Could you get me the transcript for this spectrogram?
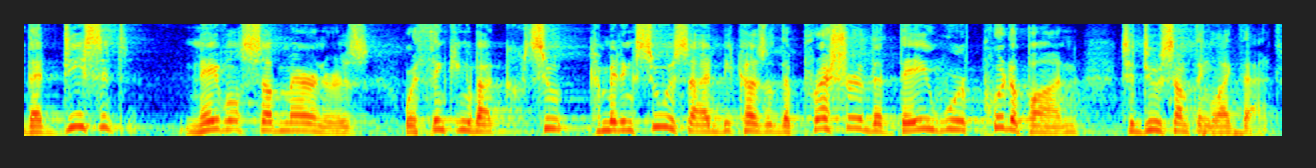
that decent naval submariners were thinking about su- committing suicide because of the pressure that they were put upon to do something like that.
